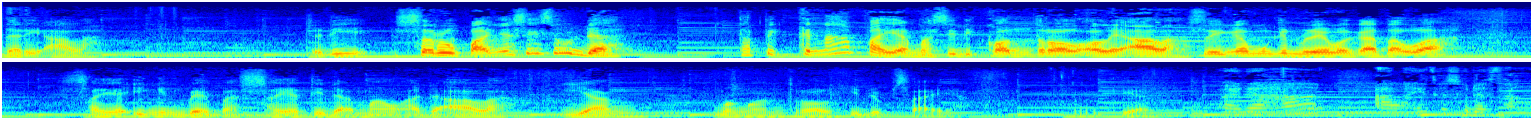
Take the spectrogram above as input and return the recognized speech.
dari Allah. Jadi serupanya sih sudah, tapi kenapa ya masih dikontrol oleh Allah sehingga mungkin mereka berkata wah saya ingin bebas, saya tidak mau ada Allah yang mengontrol hidup saya. Demikian. Padahal Allah itu sudah sangat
